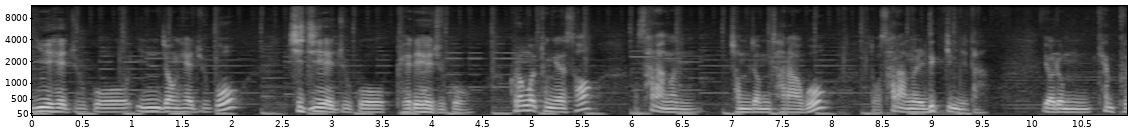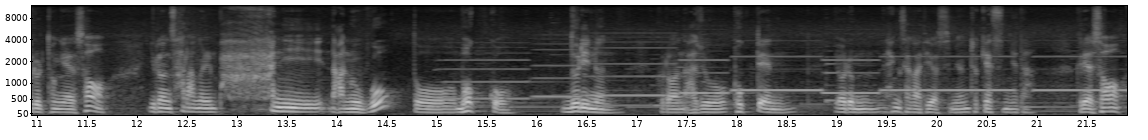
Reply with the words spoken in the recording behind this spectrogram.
이해해주고 인정해주고 지지해주고 배려해주고 그런 걸 통해서 사랑은 점점 자라고 또 사랑을 느낍니다. 여름 캠프를 통해서 이런 사랑을 많이 나누고 또 먹고 누리는 그런 아주 복된 여름 행사가 되었으면 좋겠습니다. 그래서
